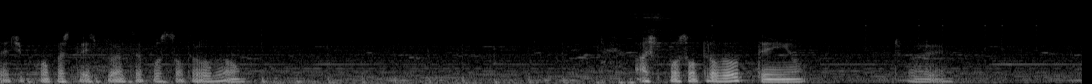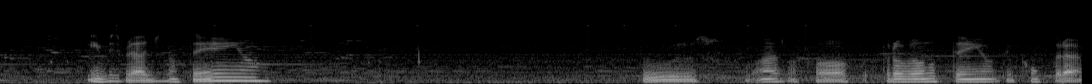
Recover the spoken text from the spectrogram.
É tipo, compra as três plantas e a poção trovão. Acho que poção trovão eu tenho. Deixa eu ver. Invisibilidade não tenho. Duros, asma, foco, trovão não tenho, tem que comprar.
